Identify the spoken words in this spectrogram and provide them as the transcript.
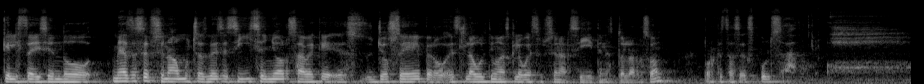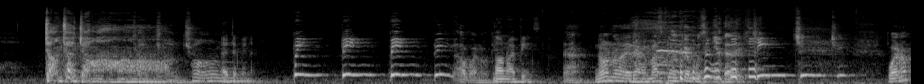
que le está diciendo, me has decepcionado muchas veces, sí, señor, sabe que es- yo sé, pero es la última vez que le voy a decepcionar. Sí, tienes toda la razón, porque estás expulsado. Chon, chon, chon. Chon, chon. Ahí termina. Ping, ping, ping, ping. Ah, bueno. No, no hay pings. Ah, no, no, era más como que musiquita de ching, ching, ching. Bueno,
